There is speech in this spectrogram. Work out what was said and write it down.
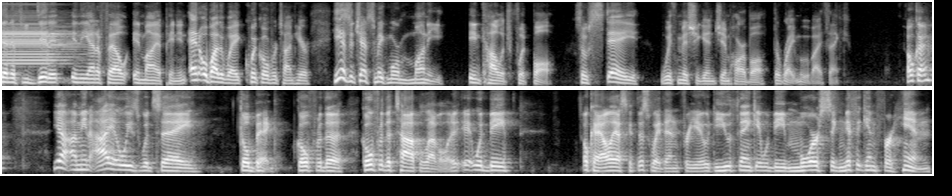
than if he did it in the NFL, in my opinion. And oh, by the way, quick overtime here. He has a chance to make more money in college football. So stay with Michigan, Jim Harbaugh, the right move, I think. Okay. Yeah, I mean, I always would say go big. Go for the go for the top level. It, it would be Okay, I'll ask it this way then for you. Do you think it would be more significant for him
